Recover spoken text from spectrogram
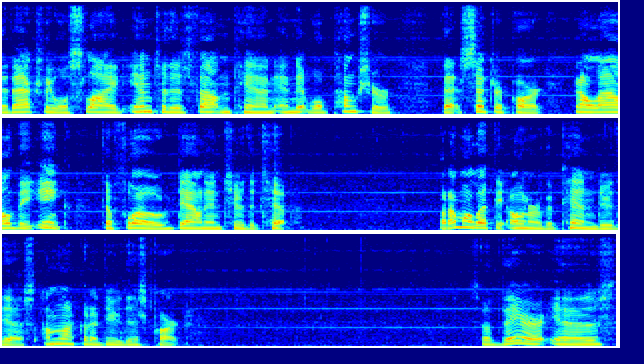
that actually will slide into this fountain pen and it will puncture that center part and allow the ink to flow down into the tip. But I'm going to let the owner of the pen do this. I'm not going to do this part. So there is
